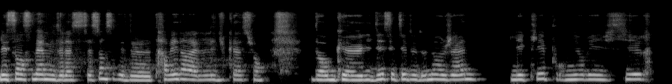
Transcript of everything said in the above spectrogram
l'essence même de l'association, c'était de travailler dans l'éducation. Donc, l'idée, c'était de donner aux jeunes les clés pour mieux réussir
